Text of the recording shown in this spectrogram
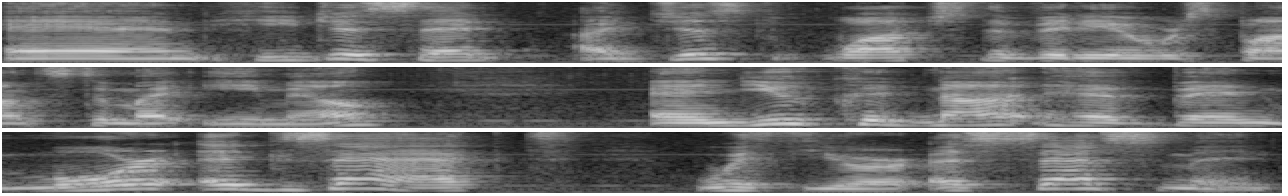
And he just said, I just watched the video response to my email, and you could not have been more exact with your assessment.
